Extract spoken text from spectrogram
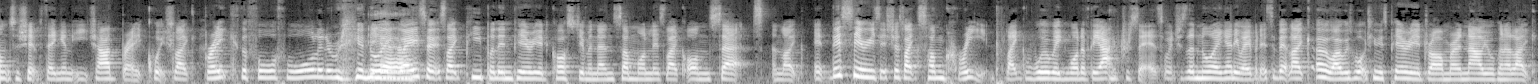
sponsorship thing in each ad break, which like break the fourth wall in a really annoying Yeah. way. So it's like people in period costume, and then someone is like on set, and like it, this series, it's just like some creep like wooing one of the actresses, which is annoying anyway. But it's a bit like, oh, I was watching this period drama, and now you're gonna like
